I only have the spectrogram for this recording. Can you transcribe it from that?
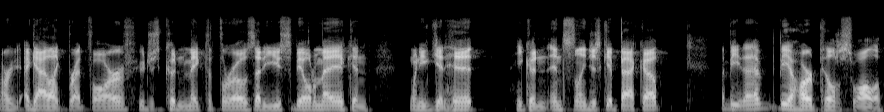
Or a guy like Brett Favre who just couldn't make the throws that he used to be able to make, and when he get hit, he couldn't instantly just get back up. That'd be that'd be a hard pill to swallow.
